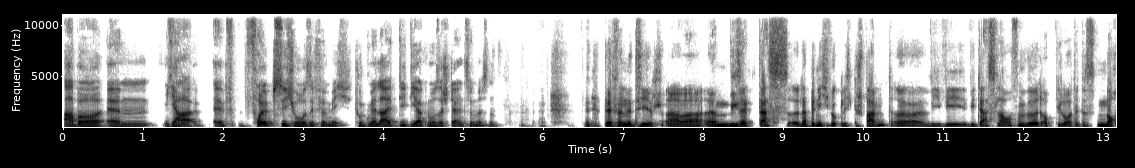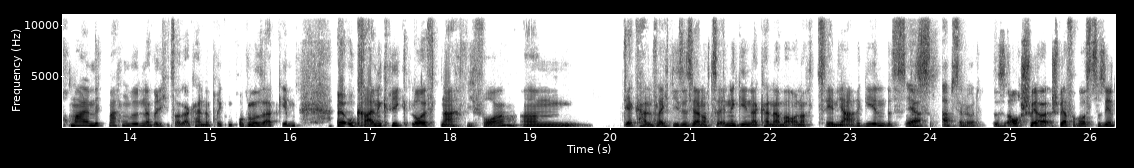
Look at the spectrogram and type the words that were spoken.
Aber ähm, ja, äh, Vollpsychose für mich. Tut mir leid, die Diagnose stellen zu müssen. Definitiv. Aber ähm, wie gesagt, das, äh, da bin ich wirklich gespannt, äh, wie, wie, wie das laufen wird, ob die Leute das nochmal mitmachen würden. Da will ich jetzt auch gar keine Prognose abgeben. Äh, Ukraine-Krieg läuft nach wie vor. Ähm, der kann vielleicht dieses Jahr noch zu Ende gehen, der kann aber auch noch zehn Jahre gehen. Das, ja, das, absolut. Das ist auch schwer, schwer vorauszusehen.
